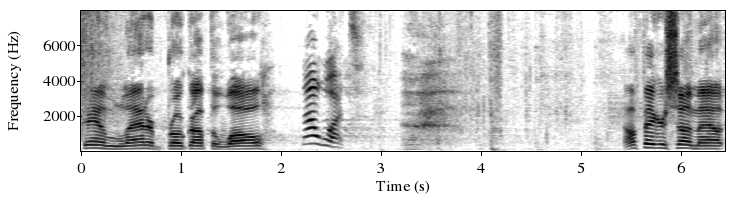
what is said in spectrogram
Damn ladder broke off the wall. Now what? I'll figure something out.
